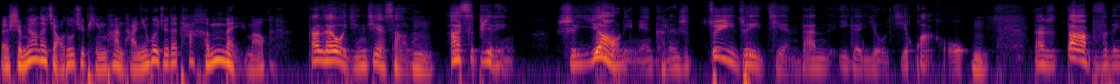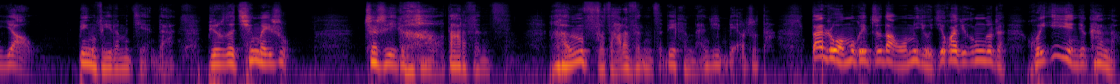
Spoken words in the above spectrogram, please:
呃什么样的角度去评判它？您会觉得它很美吗？刚才我已经介绍了，嗯阿司匹林是药里面可能是最最简单的一个有机化合物，嗯，但是大部分的药物并非那么简单，比如说青霉素，这是一个好大的分子。很复杂的分子，你很难去描述它。但是我们会知道，我们有机化学工作者会一眼就看到，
